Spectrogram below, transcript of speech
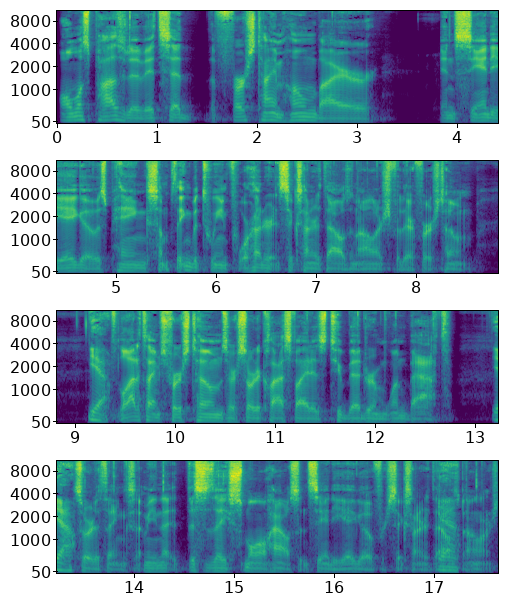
almost positive it said the first time home buyer in San Diego is paying something between four hundred and six hundred thousand dollars for their first home. yeah, A lot of times, first homes are sort of classified as two bedroom, one bath yeah. sort of things. I mean, that, this is a small house in San Diego for six hundred thousand dollars.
